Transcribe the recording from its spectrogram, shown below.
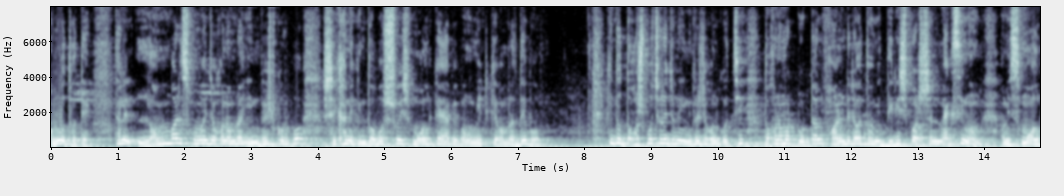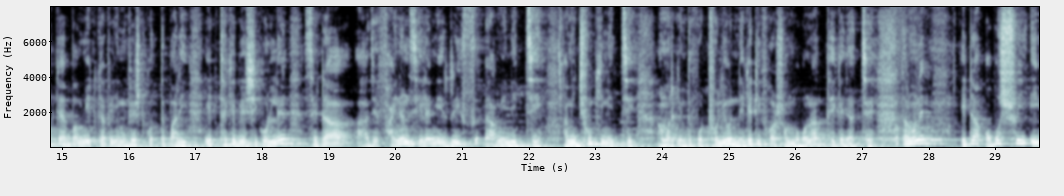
গ্রোথ হতে। তাহলে লম্বার সময় যখন আমরা ইনভেস্ট করব, সেখানে কিন্তু অবশ্যই স্মল ক্যাপ এবং মিড ক্যাপ আমরা দেবো। কিন্তু দশ বছরের জন্য ইনভেস্ট যখন করছি, তখন আমার টোটাল ফান্ডের হয়তো আমি তিরিশ পার্সেন্ট ম্যাক্সিমাম আমি স্মল ক্যাপ বা মিড ক্যাপে ইনভেস্ট করতে পারি। এর থেকে বেশি করলে সেটা যে ফাইন্যান্সিয়ালি আমি রিস্ক আমি নিচ্ছি, আমি ঝুঁকি নিচ্ছি, আমার কিন্তু পোর্টফোলিও নেগেটিভ হওয়ার সম্ভাবনা থেকে যাচ্ছে। তার মানে এটা অবশ্যই এই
